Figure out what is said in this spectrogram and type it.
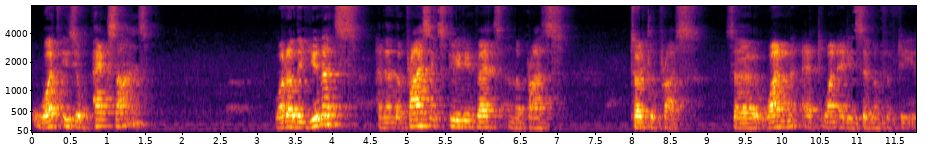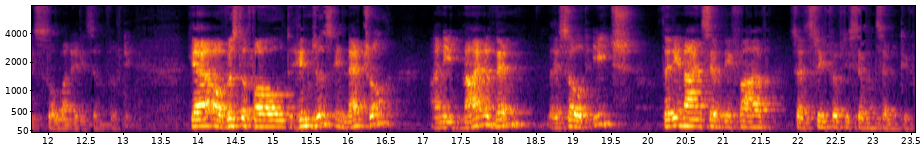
what is your pack size, what are the units, and then the price excluding VAT and the price, total price. So one at 187.50 is still 187.50. Here are Vistafold hinges in natural. I need nine of them. They sold each 39.75, so it's 357.75.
